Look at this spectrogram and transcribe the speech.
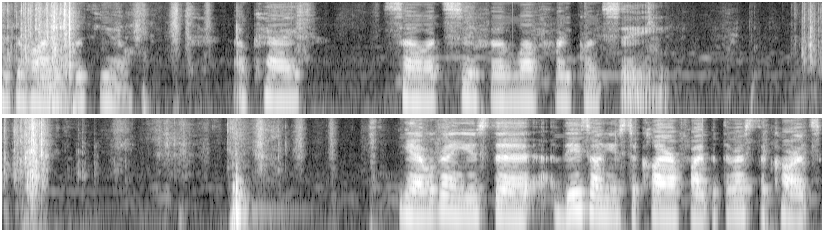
the divine is with you. Okay, so let's see for the love frequency. Yeah, we're going to use the, these I'll use to clarify, but the rest of the cards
